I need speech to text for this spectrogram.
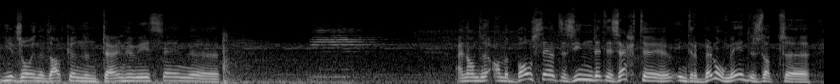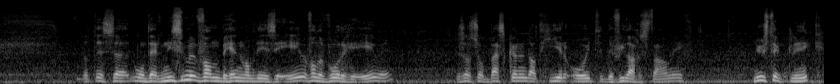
Hier zou inderdaad kunnen een tuin geweest zijn. En aan de, aan de bouwstijl te zien, dit is echt uh, interbellum. Hè. Dus dat, uh, dat is het modernisme van het begin van deze eeuw, van de vorige eeuw. Hè. Dus dat zou best kunnen dat hier ooit de villa gestaan heeft. Nu is het een kliniek.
